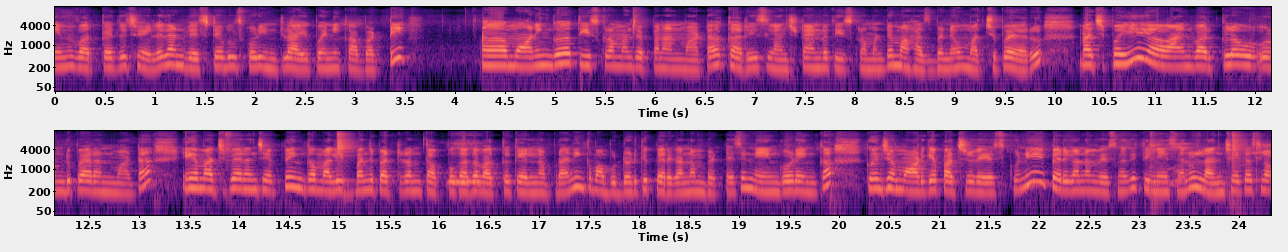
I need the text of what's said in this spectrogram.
ఏమి వర్క్ అయితే చేయలేదు. అండ్ వెజిటేబుల్స్ కూడా ఇంట్లో అయిపోయినాయి కాబట్టి మార్నింగ్ తీసుకురమ్మని చెప్పాను అనమాట కర్రీస్ లంచ్ టైంలో తీసుకురమ్మంటే మా హస్బెండ్ ఏమో మర్చిపోయారు. మర్చిపోయి ఆయన వర్క్లో ఉండిపోయారనమాట ఇక మర్చిపోయారని చెప్పి ఇంకా మళ్ళీ ఇబ్బంది పెట్టడం తప్పు కదా వర్క్కి వెళ్ళినప్పుడు అని ఇంకా మా బుడ్డోడికి పెరగన్నం పెట్టేసి నేను కూడా ఇంకా కొంచెం మామిడికాయ పచ్చడి వేసుకుని పెరగన్నం వేసుకుని అయితే తినేసాను. లంచ్ అయితే అసలు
